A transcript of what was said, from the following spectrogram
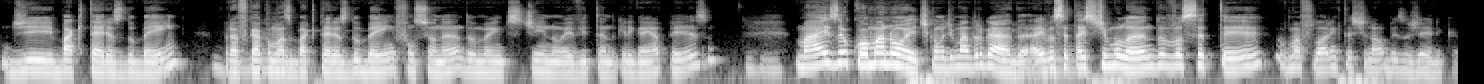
de bactérias do bem, para ficar com umas Uhum. bactérias do bem funcionando, o meu intestino evitando que ele ganhe peso. Uhum. Mas eu como à noite, como de madrugada. Aí você está Uhum. estimulando você ter uma flora intestinal obesogênica.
